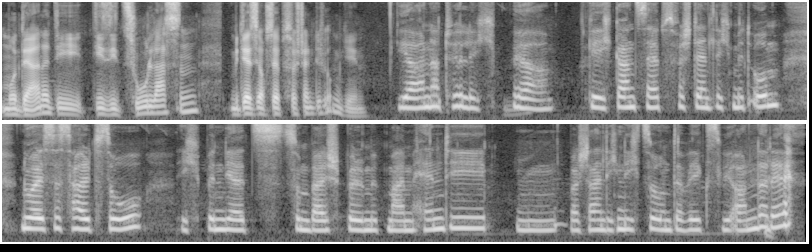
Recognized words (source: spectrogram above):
Moderne, die, die Sie zulassen, mit der Sie auch selbstverständlich umgehen. Ja, natürlich. Ja, gehe ich ganz selbstverständlich mit um. Nur ist es halt so, ich bin jetzt zum Beispiel mit meinem Handy mh, hm, wahrscheinlich nicht so unterwegs wie andere.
